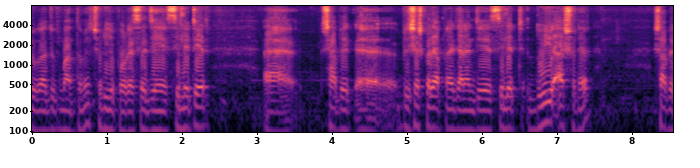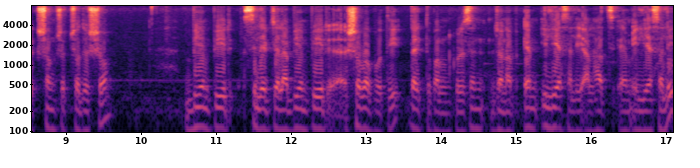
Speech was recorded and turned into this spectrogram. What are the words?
যোগাযোগ মাধ্যমে ছড়িয়ে পড়েছে যে সিলেটের সাবেক বিশেষ করে আপনারা জানেন যে সিলেট দুই আসনের সাবেক সংসদ সদস্য, বিএনপির, সিলেট জেলা বিএনপির সভাপতি দায়িত্ব পালন করেছেন জনাব এম ইলিয়াস আলী আলহাজ এম ইলিয়াস আলী।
